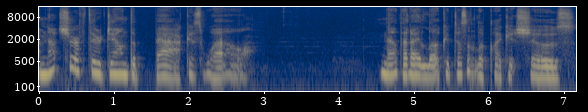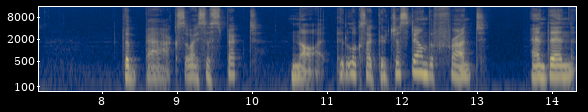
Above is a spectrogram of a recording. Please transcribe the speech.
I'm not sure if they're down the back as well. Now that I look, it doesn't look like it shows the back, so I suspect not. It looks like they're just down the front. And then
